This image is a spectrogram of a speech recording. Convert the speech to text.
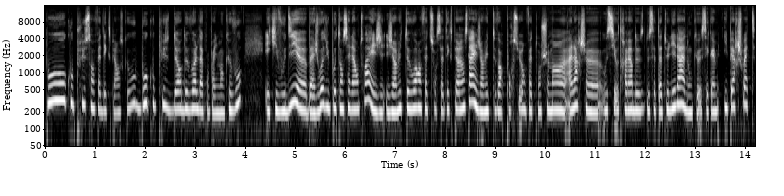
beaucoup plus en fait d'expérience que vous, beaucoup plus d'heures de vol d'accompagnement que vous, et qui vous dit euh, bah, je vois du potentiel en toi et j'ai envie de te voir en fait sur cette expérience-là et j'ai envie de te voir poursuivre en fait ton chemin à l'arche euh, aussi au travers de, cet atelier-là. Donc euh, c'est quand même hyper chouette.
